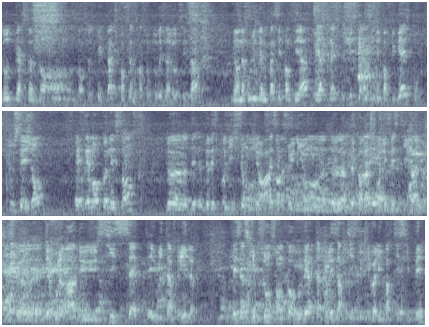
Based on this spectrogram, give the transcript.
d'autres personnes dans, dans ce spectacle. Je pense que ça sera surtout réservé au César. Mais on a voulu quand même passer par le théâtre et après jusqu'à la cité portugaise pour que tous ces gens aient vraiment connaissance de, de- de l'exposition qu'il y aura dans cette réunion de la préparation du festival qui se déroulera du 6, 7 et 8 avril. Les inscriptions sont encore ouvertes à tous les artistes qui veulent y participer.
